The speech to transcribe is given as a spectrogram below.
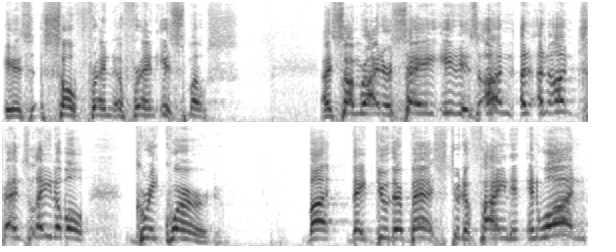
is so friend a friend ismos. As some writers say, it is un, an untranslatable Greek word. But they do their best to define it. And one,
